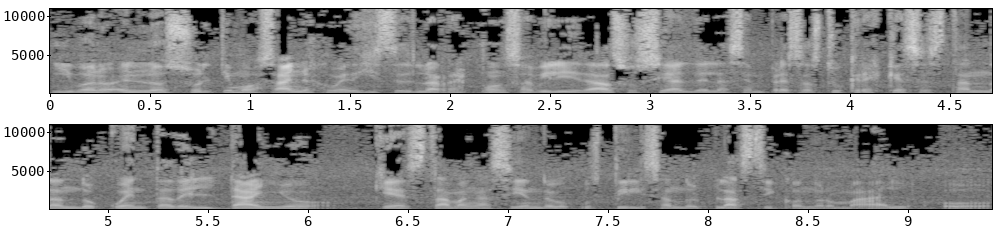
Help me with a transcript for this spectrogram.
Y bueno, en los últimos años, como dijiste, la responsabilidad social de las empresas, ¿tú crees que se están dando cuenta del daño que estaban haciendo utilizando el plástico normal o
